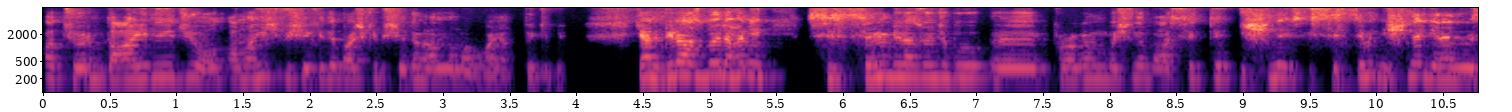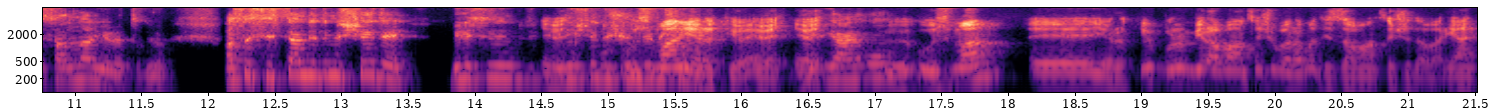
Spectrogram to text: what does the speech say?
atıyorum dahiliyeci ol ama hiçbir şekilde başka bir şeyden anlama bu hayatta gibi. Yani biraz böyle hani siz, senin biraz önce bu e, programın başında bahsettiğin işine, sistemin işine gelen insanlar yaratılıyor. Aslında sistem dediğimiz şey de birisinin evet, bilinçli düşündüğü uzman bir şey. yaratıyor evet e, evet. Yani o uzman e, yaratıyor. Bunun bir avantajı var ama dezavantajı da var. Yani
